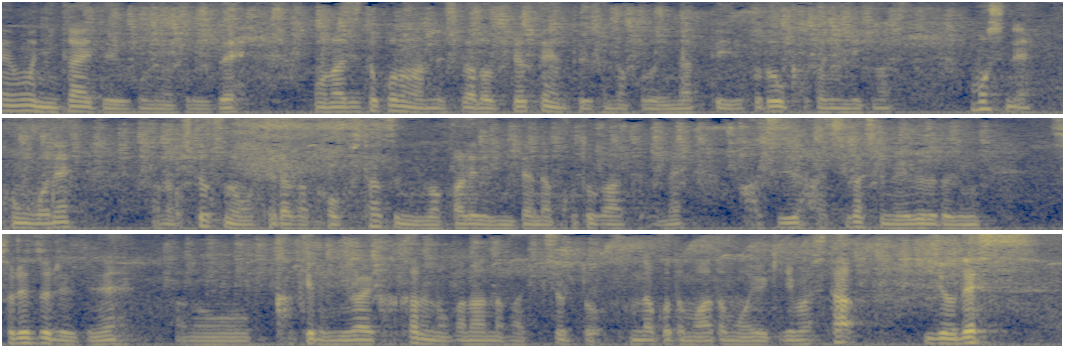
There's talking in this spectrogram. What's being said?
円を2回ということなことで同じところなんですが600円というふうなことになっていることを確認できました。もしね今後ねあの1つのお寺がこう2つに分かれるみたいなことがあったらね88箇所巡るときにそれぞれでねあのかける2倍かかるのかななんかちょっとそんなことも頭をよぎりました。以上です。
